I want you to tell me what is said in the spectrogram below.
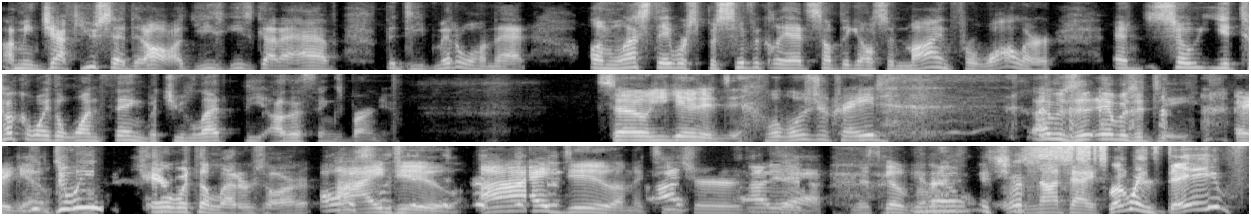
I mean, Jeff, you said that oh, he, he's got to have the deep middle on that unless they were specifically had something else in mind for Waller. And so you took away the one thing, but you let the other things burn you. So you gave it a, what was your grade? I was a, it was a D. There you go. Do we care what the letters are? Honestly? I do. I do. I'm a teacher. I, uh, yeah. Let's go. You know, it's just not that. So is Dave.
